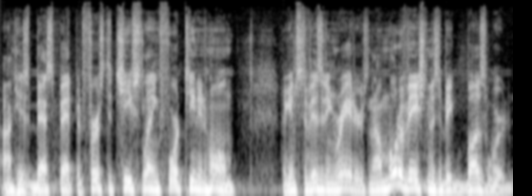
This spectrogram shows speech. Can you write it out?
on his best bet. But first, the Chiefs laying 14 at home against the visiting Raiders. Now, motivation is a big buzzword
